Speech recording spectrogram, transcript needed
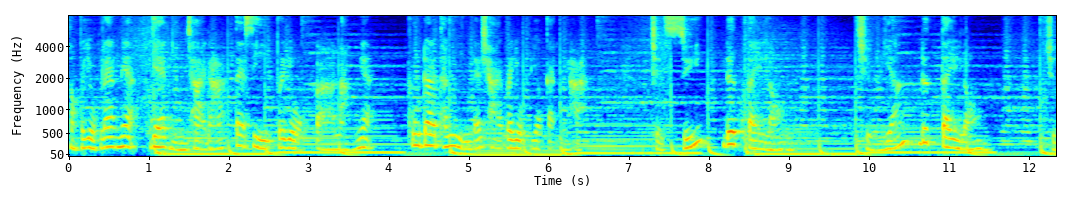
สองประโยคแรกเนี่ยแยกหญิงชายนะคะ แต่สี่ประโยคหลังเนี่ยพูดได้ทั้งหญิงและชายประโยคเดียวกันเลยค่ะ je suis de Thaïlande je viens de Thaïlande je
